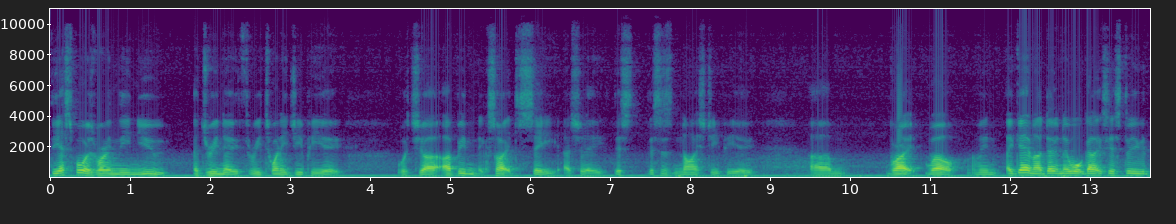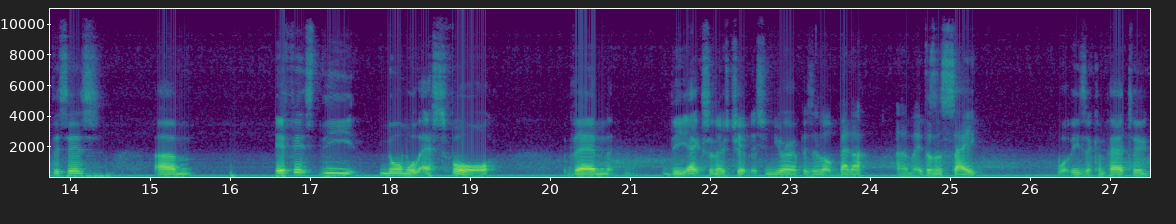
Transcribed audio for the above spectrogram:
the S4 is running the new Adreno 320 GPU, which uh, I've been excited to see. Actually, this this is nice GPU. Um, right, well, I mean, again, I don't know what Galaxy S3 this is. Um, if it's the normal S4, then the Exynos chip that's in Europe is a lot better. Um, it doesn't say what these are compared to.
